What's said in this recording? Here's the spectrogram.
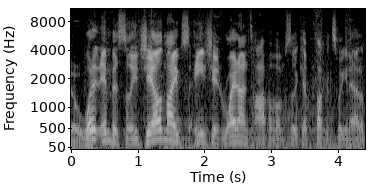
No. What an imbecile. He jailed my ancient right on top of him, so he kept fucking swinging at him.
